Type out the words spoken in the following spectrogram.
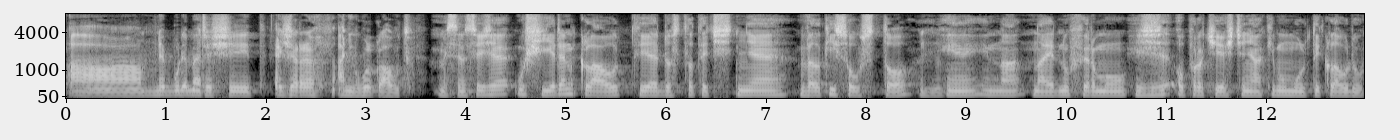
a nebudeme řešit Azure ani Google Cloud. Myslím si, že už jeden cloud je dostatečně velký sousto mm-hmm. i na, na jednu firmu, že oproti ještě nějakému multicloudu.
